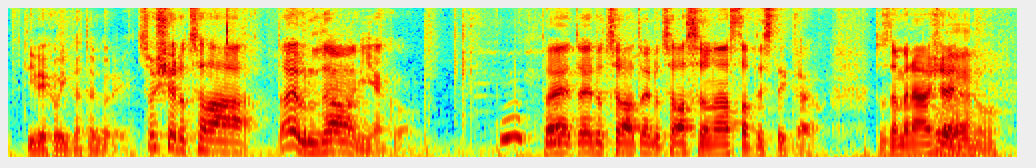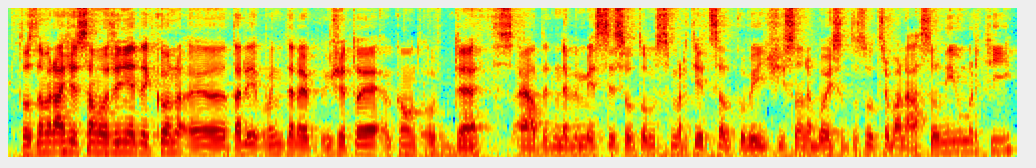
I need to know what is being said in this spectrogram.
v té věkové kategorii. Což je docela, to je brutální jako. To je, to je, docela, to je docela silná statistika. Jo. To znamená, že, je, no. to znamená, že samozřejmě teďkon, eh, tady, oni tady, že to je account of deaths a já teď nevím, jestli jsou tom smrti celkový číslo, nebo jestli to jsou třeba násilný úmrtí,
